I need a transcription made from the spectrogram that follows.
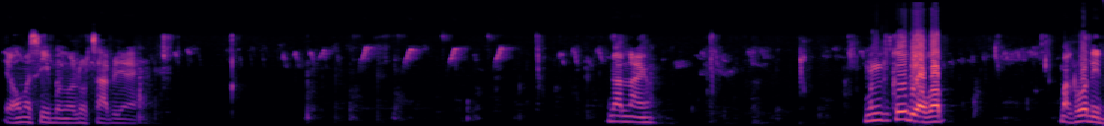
เดี๋ยวเรามาซีเบิ่งว่ารสชาติเป็นยังไงด้านใน มันคือเดียวกับหมักทั่วดิน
